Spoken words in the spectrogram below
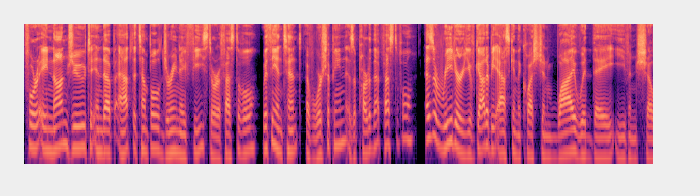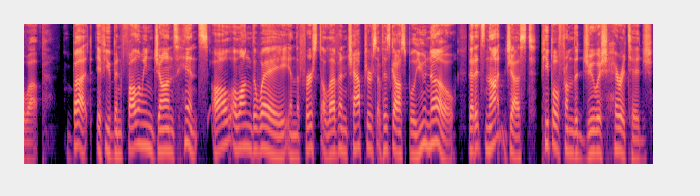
for a non Jew to end up at the temple during a feast or a festival with the intent of worshiping as a part of that festival. As a reader, you've got to be asking the question why would they even show up? But if you've been following John's hints all along the way in the first 11 chapters of his gospel, you know that it's not just people from the Jewish heritage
